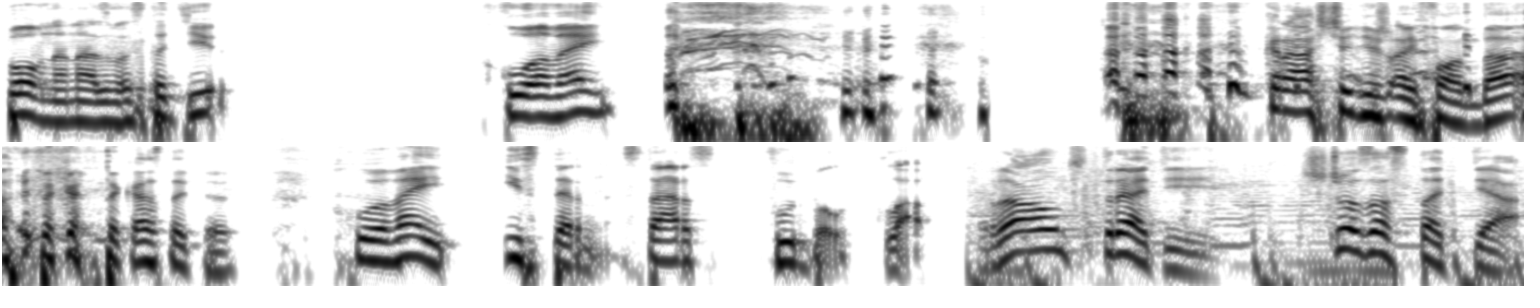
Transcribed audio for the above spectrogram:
Повна назва статті. Huawei. Краще, ніж iPhone, да? Така, така стаття. Huawei Eastern Stars Football Club. Раунд третій. Що за стаття?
